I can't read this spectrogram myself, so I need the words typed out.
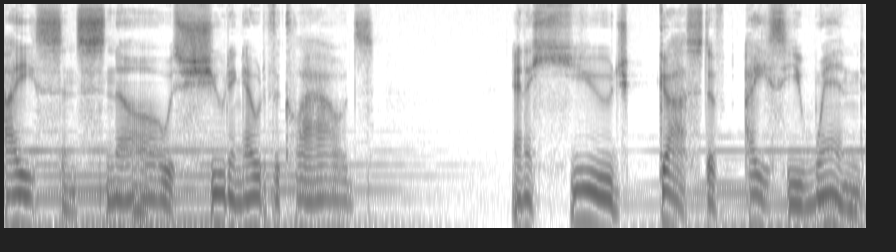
Ice and snow is shooting out of the clouds, and a huge gust of icy wind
